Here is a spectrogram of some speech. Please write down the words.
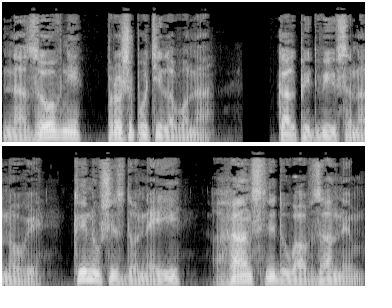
Назовні прошепотіла вона. Кал підвівся на ноги. Кинувшись до неї, Ган слідував за ним.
